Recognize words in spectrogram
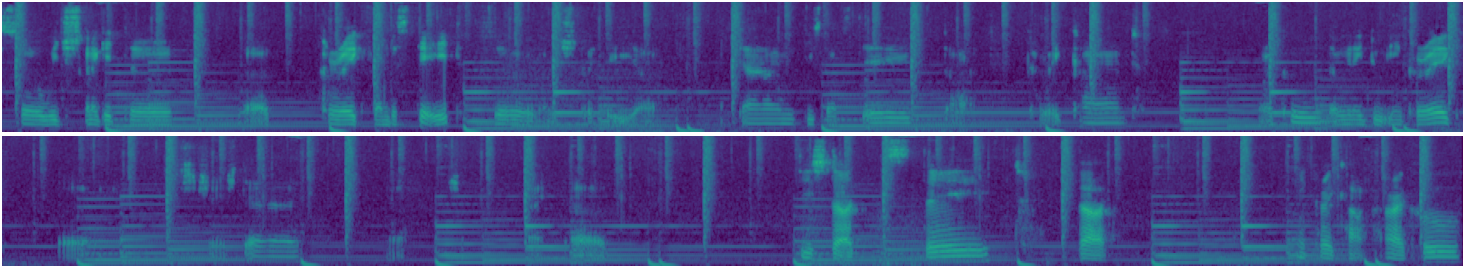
so we're just gonna get the uh, correct from the state. So let me just the uh, down this dot state dot correct count. Alright, cool. Then we're gonna do incorrect. Um, change that. This dot state dot incorrect count. All right, cool.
